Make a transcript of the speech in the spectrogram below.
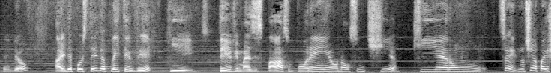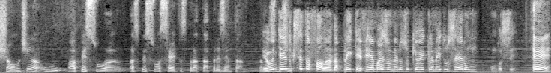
entendeu? Aí depois teve a Play TV, que teve mais espaço, porém eu não sentia que eram sei, não tinha paixão, não tinha o, a pessoa, as pessoas certas para estar tá apresentando. Eu, eu entendo o que você tá falando. A Play TV é mais ou menos o que eu reclamei do 01 com você. É,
